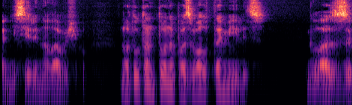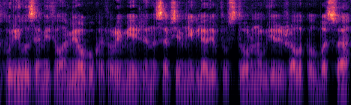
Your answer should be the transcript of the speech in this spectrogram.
Они сели на лавочку, но тут Антона позвал томилец. Глаз закурил и заметил амебу, который медленно, совсем не глядя в ту сторону, где лежала колбаса,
